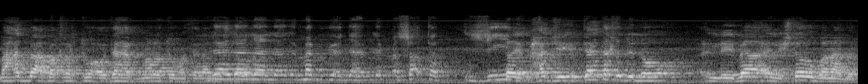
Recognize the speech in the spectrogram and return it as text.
ما حد باع بقرته أو ذهب مرته مثلا؟ لا لا؟ لا لا, لا ما ببيع ذهب لما سقطت الزيت. طيب حجي بتعتقد إنه اللي باع اللي اشتروا بنادق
